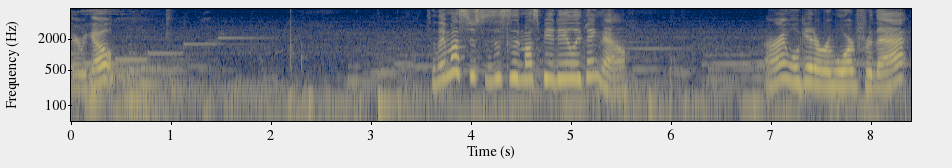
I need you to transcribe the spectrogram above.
There we go. So they must just, this must be a daily thing now. Alright, we'll get a reward for that.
